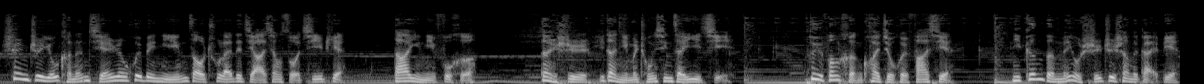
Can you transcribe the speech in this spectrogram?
甚至有可能前任会被你营造出来的假象所欺骗，答应你复合。但是，一旦你们重新在一起，对方很快就会发现，你根本没有实质上的改变，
